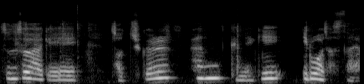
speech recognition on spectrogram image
순수하게 저축을 한 금액이 이루어졌어요.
